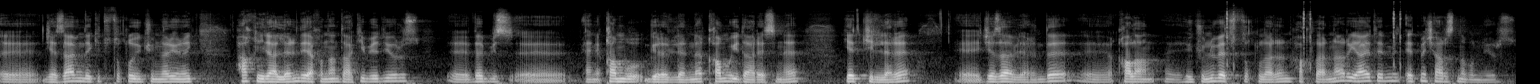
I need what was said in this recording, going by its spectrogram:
e, cezaevindeki tutuklu hükümlere yönelik hak ihlallerini de yakından takip ediyoruz. E, ve biz e, yani kamu görevlilerine, kamu idaresine, yetkililere e, cezaevlerinde e, kalan e, hükümlü ve tutukluların haklarına riayet etme, etme çağrısında bulunuyoruz.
